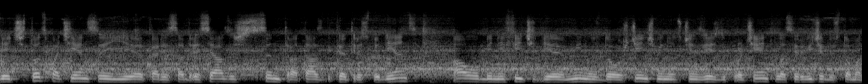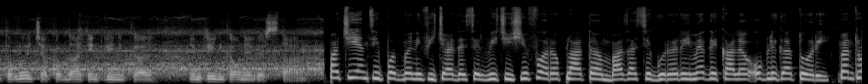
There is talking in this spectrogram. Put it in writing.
Deci toți pacienții care se adresează și sunt tratați de către studenți au beneficii de minus 25, minus 50% la serviciile stomatologice acordate în clinica, în clinica universitară. Pacienții pot beneficia de servicii și fără plată în baza asigurării medicale obligatorii. Pentru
